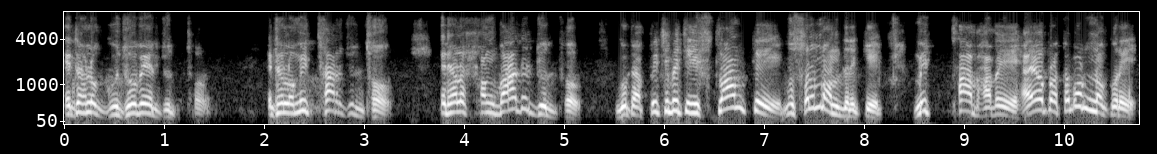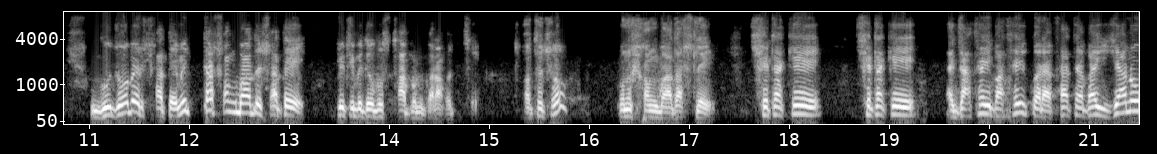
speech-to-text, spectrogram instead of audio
এটা হলো গুজবের যুদ্ধ। এটা হলো মিথ্যার যুদ্ধ। এটা হলো সংবাদের যুদ্ধ। গোটা পৃথিবীতে ইসলামকে, মুসলমানদেরকে মিথ্যা ভাবে হেয় প্রতিপন্ন করে গুজবের সাথে, মিথ্যা সংবাদের সাথে পৃথিবীতে উপস্থাপন করা হচ্ছে। অথচ কোন সংবাদ আসলে সেটাকে সেটাকে যাচাই বাছাই করা ফাতা ভাই জানো,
